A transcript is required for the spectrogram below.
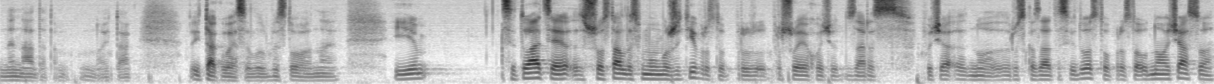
не треба там, ну і так. І так весело без того. навіть. І Ситуація, що сталося в моєму житті, просто про, про що я хочу зараз поча, ну, розказати свідоцтво. Просто одного часу,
